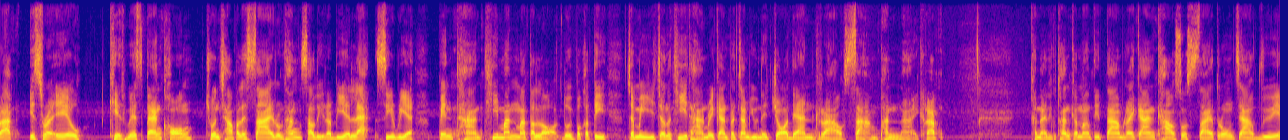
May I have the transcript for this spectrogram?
รัก อิสราเอลเขตเวสต์แบงก์ของชนชาวปาเลสไตน์รวมทั้งซาอุดิอาระเบียและซีเรีย เป็นฐานที่มั่นมาตลอด โดยปกติจะมีเจ้าหน้าที่ทหารบริการประจำอยู่ในจอร์แดนราว 3,000 นายครับ ขณะที่ทุกท่านกำลังติดตามรายการข่าวสดสายตรงจาก VOA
